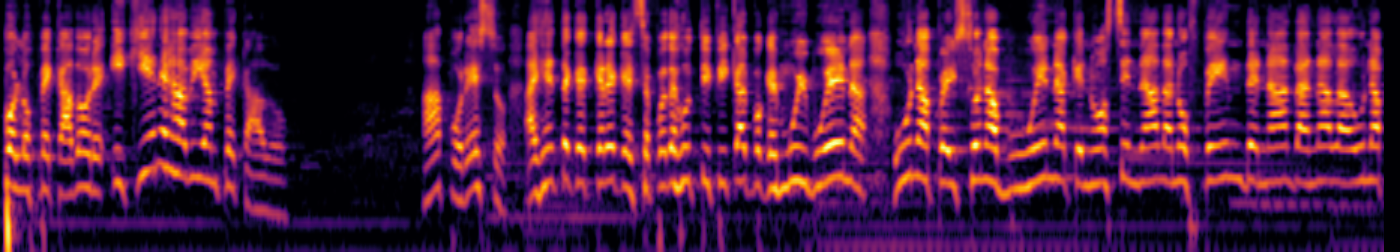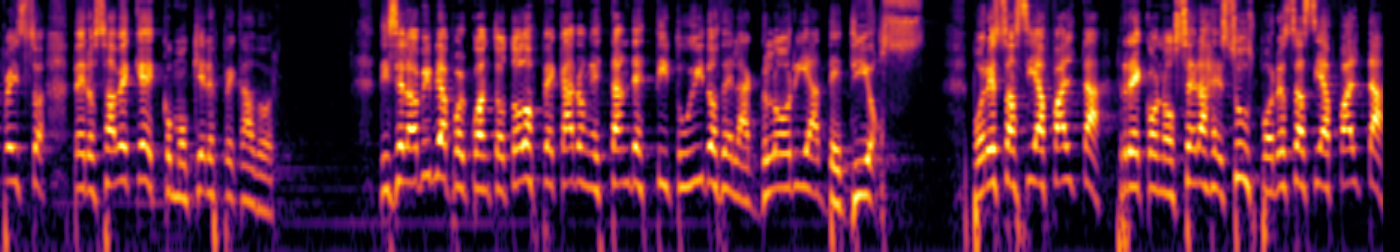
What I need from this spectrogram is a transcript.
Por los pecadores. ¿Y quiénes habían pecado? Ah, por eso. Hay gente que cree que se puede justificar porque es muy buena. Una persona buena que no hace nada, no ofende nada, nada una persona. Pero ¿sabe qué? Como quieres pecador. Dice la Biblia, por cuanto todos pecaron, están destituidos de la gloria de Dios. Por eso hacía falta reconocer a Jesús, por eso hacía falta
